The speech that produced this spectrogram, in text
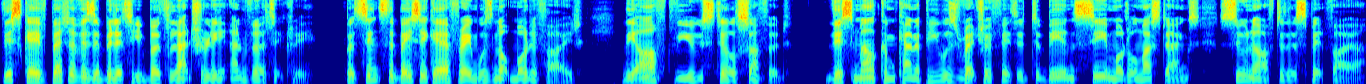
This gave better visibility both laterally and vertically. But since the basic airframe was not modified, the aft view still suffered. This Malcolm canopy was retrofitted to B and C model Mustangs soon after the Spitfire.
